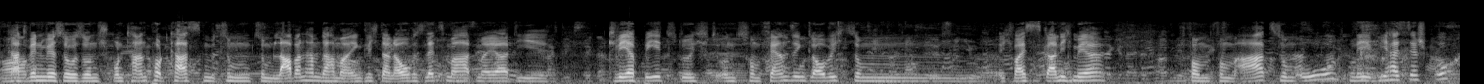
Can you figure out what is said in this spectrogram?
Gerade wenn wir so, so einen Spontan-Podcast mit zum, zum Labern haben, da haben wir eigentlich dann auch, das letzte Mal hatten wir ja die Querbeet durch uns vom Fernsehen, glaube ich, zum, ich weiß es gar nicht mehr, vom, vom A zum O, nee, wie heißt der Spruch?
